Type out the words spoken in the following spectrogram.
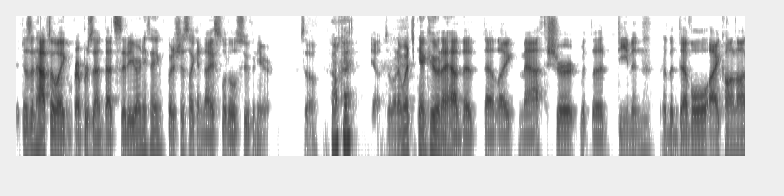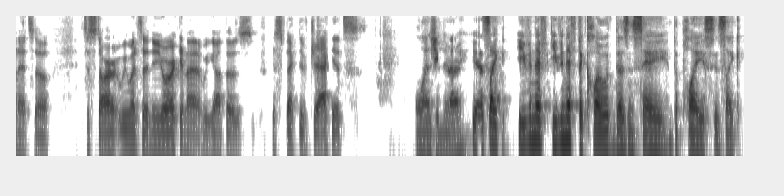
it doesn't have to like represent that city or anything, but it's just like a nice little souvenir. So Okay. yeah. So when I went to Cancun, I had that that like math shirt with the demon or the devil icon on it. So it's a start. We went to New York and uh, we got those respective jackets. Legendary. Yeah, it's like even if even if the cloth doesn't say the place, it's like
